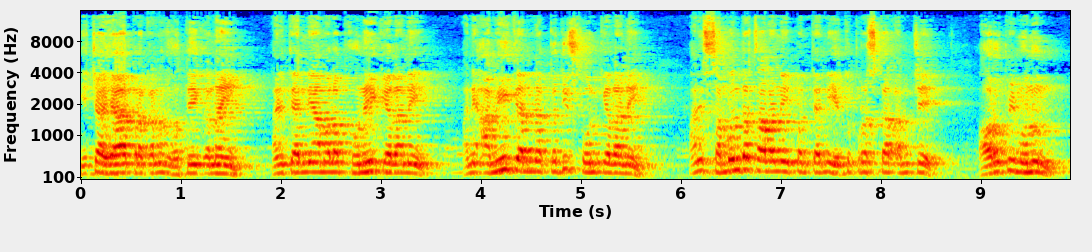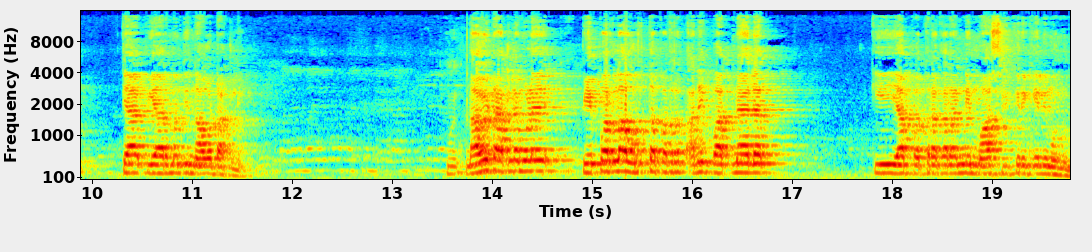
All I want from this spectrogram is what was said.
याच्या ह्या प्रकरणात होते का नाही? आणि त्यांनी आम्हाला फोनही केला नाही. आणि आम्ही त्यांना कधीच फोन केला नाही. आणि संबंध आला नाही पण त्यांनी हेतू पुरस्कार आमचे आरोपी म्हणून त्या पी आरमध्ये नावं टाकली. नावे टाकल्यामुळे पेपरला वृत्तपत्रात अनेक बातम्या आल्यात की या पत्रकारांनी मांस विक्री केली म्हणून.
